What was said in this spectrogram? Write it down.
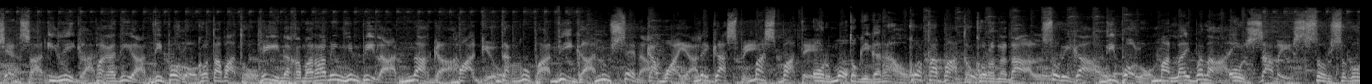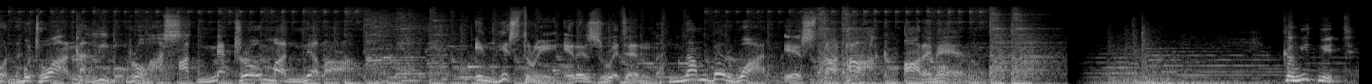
Jensa, Iligan, Pagadian, Dipolo, Cotabato, pinakamaraming himpilan, Naga, Baguio, Dagupan, Viga, Lucena, Kawayan, Legazpi, Masbate, Ormo, Tugigaraw, Cotabato, Coronadal, Surigao, Dipolo, Malaybalay, Ozamis, Sorsogon, Butuan, Calibo, Rojas, at Metro Manila. In history, it is written, number one is Tatak RMN. Kangit-ngit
